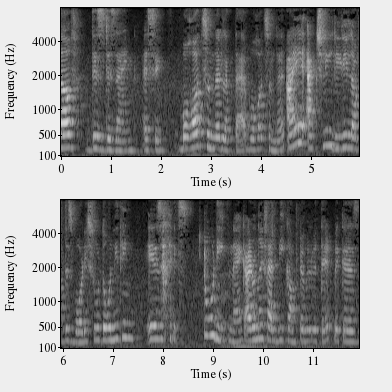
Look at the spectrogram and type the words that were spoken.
love this design ऐसे बहुत सुंदर लगता है बहुत सुंदर I actually really love this bodysuit the only thing is it's too deep neck I don't know if I'll be comfortable with it because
